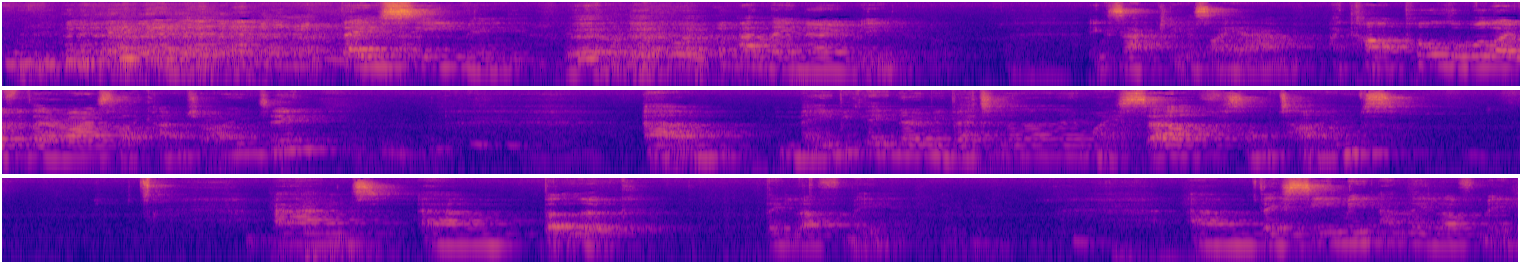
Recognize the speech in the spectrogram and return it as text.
they see me, and they know me exactly as I am. I can't pull the wool over their eyes like I'm trying to. Um, maybe they know me better than I know myself sometimes. And um, but look, they love me. Um, they see me and they love me.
